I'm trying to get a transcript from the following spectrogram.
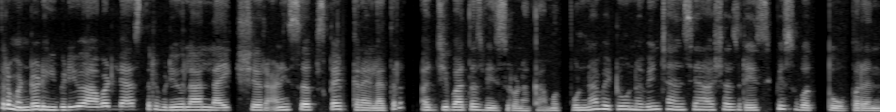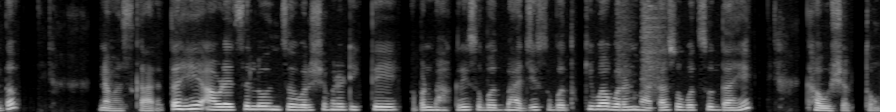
तर मंडळी व्हिडिओ आवडल्यास तर व्हिडिओला लाईक शेअर आणि सबस्क्राईब करायला तर अजिबातच विसरू नका. मग पुन्हा भेटू नवीन छानशा अशाच रेसिपीसोबत तोपर्यंत नमस्कार. तर हे आवळ्याचं लोणचं वर्षभर टिकते. आपण भाकरीसोबत भाजीसोबत किंवा वरण भातासोबत सुद्धा हे खाऊ शकतो.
